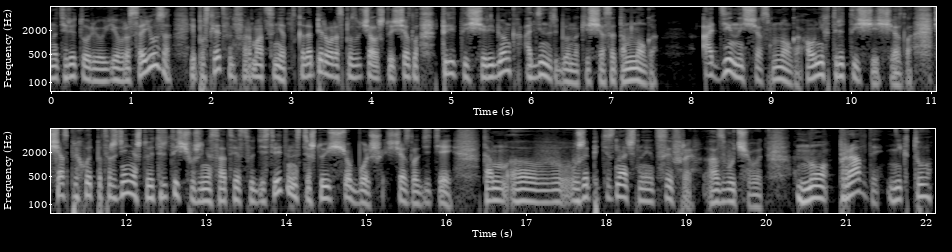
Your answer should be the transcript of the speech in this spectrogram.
на территорию Евросоюза, и после этого информации нет. Когда первый раз прозвучало, что исчезло 3000 ребенка, один ребенок исчез, это много один исчез много, а у них три тысячи исчезло. Сейчас приходит подтверждение, что и три тысячи уже не соответствует действительности, что еще больше исчезло детей. Там э, уже пятизначные цифры озвучивают. Но правды никто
